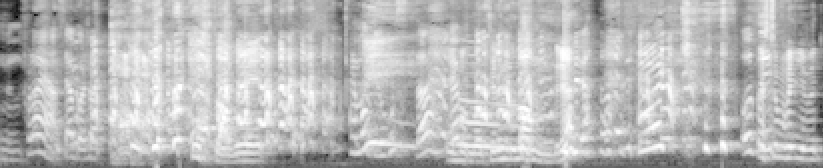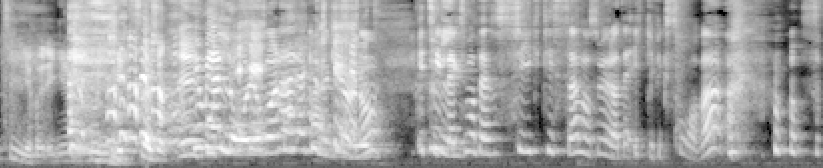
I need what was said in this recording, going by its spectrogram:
munnen for deg', jeg. Så jeg bare sånn Hosta du i, Jeg måtte hoste. i hånda til noen andre? og Det er så, som å gi en det sånn, jo, men jeg lå jo bare der. Jeg kunne ikke gjøre noe. I tillegg så måtte jeg så sykt tisse, noe som gjorde at jeg ikke fikk sove. Og så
